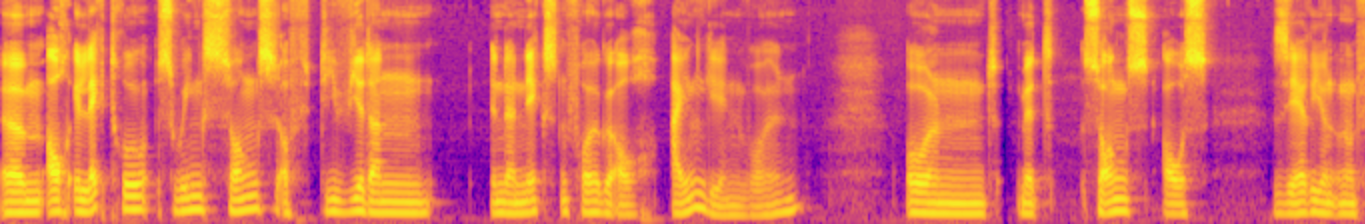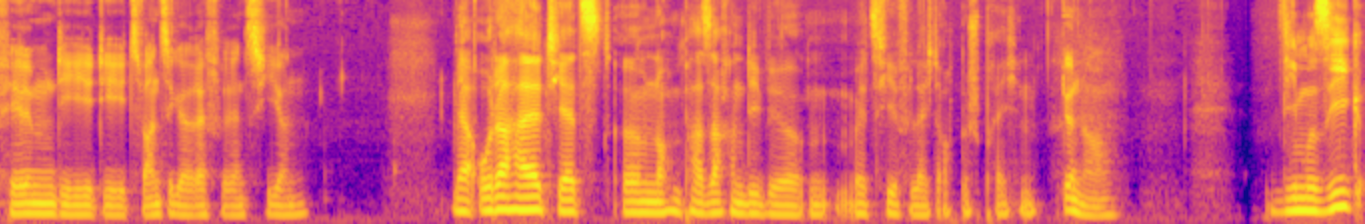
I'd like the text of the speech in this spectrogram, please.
ähm, auch Elektro-Swing-Songs, auf die wir dann in der nächsten Folge auch eingehen wollen. Und mit Songs aus Serien und Filmen, die die 20er referenzieren. Ja, oder halt jetzt ähm, noch ein paar Sachen, die wir ähm, jetzt hier vielleicht auch besprechen. Genau. Die Musik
